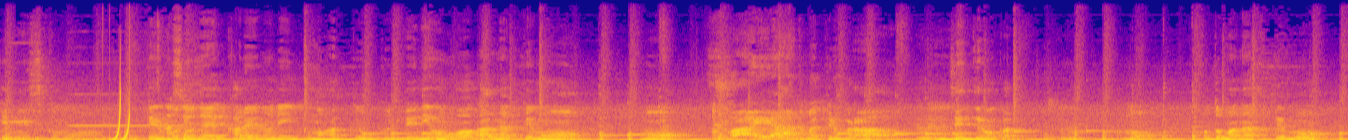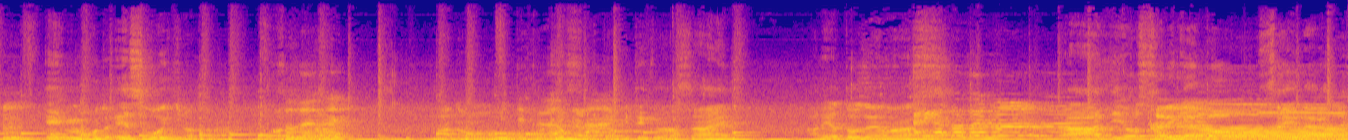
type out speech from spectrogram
でネスコもということで彼のリンクも貼っておくんで日本語わかんなくてももう「ファイヤー!」とかやってるから、うん全然わかるもう言葉なくてもうん。えもうほんとえすごい人だからよかったらそうだよね。あの見てください興味ある人は見てくださいありがとうございますありがとうございます。アディオスありがとうさよならあ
